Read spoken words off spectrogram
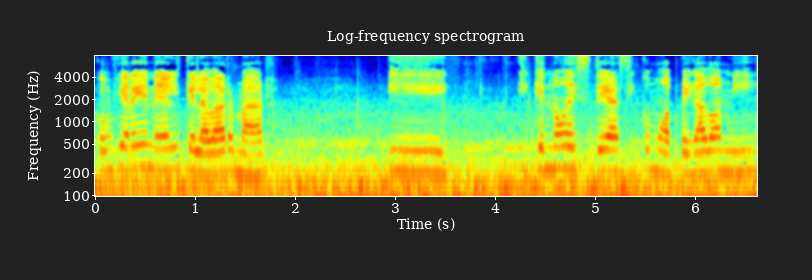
confiaré en él que la va a armar y, y que no esté así como apegado a mí,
